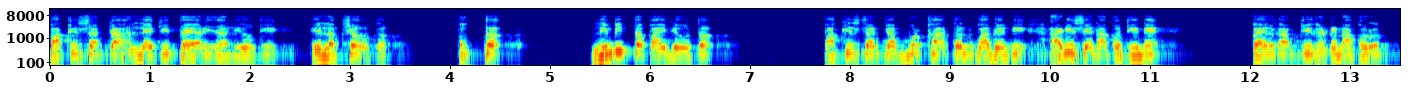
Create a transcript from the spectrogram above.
पाकिस्तानच्या हल्ल्याची तयारी झाली होती हे लक्ष होतं. फक्त निमित्त पाहिजे होतं. पाकिस्तानच्या मूर्ख आतंकवाद्यांनी आणि सेनापतीने पहलगामची घटना करून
